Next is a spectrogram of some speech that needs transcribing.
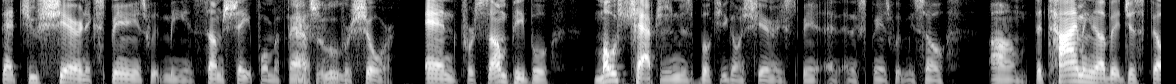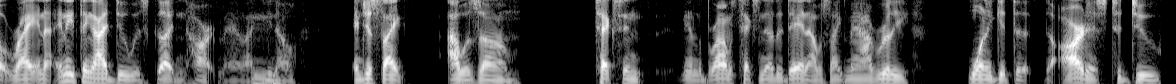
that you share an experience with me in some shape, form, or fashion, Absolutely. for sure. And for some people, most chapters in this book, you're gonna share an experience, an an experience with me. So um, the timing of it just felt right. And anything I do is gut and heart, man. Like you know, and just like I was um, texting, me and LeBron was texting the other day, and I was like, man, I really want to get the the artist to do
